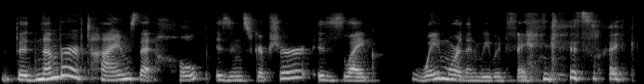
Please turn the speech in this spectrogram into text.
the number of times that hope is in scripture is like way more than we would think. it's like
